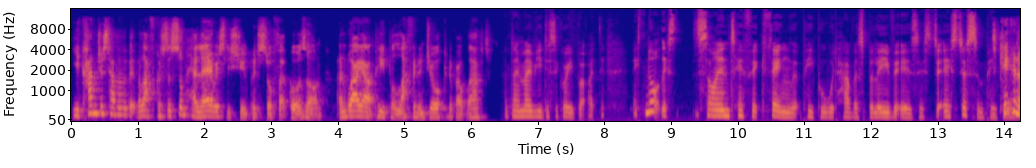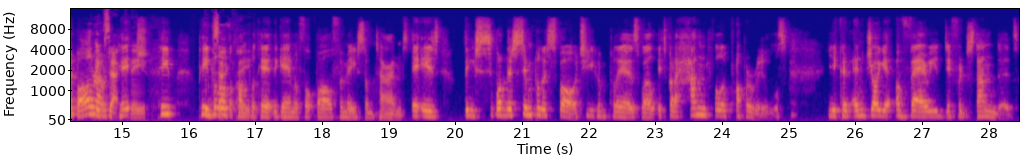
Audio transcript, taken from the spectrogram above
You can just have a bit of a laugh because there's some hilariously stupid stuff that goes on. And why aren't people laughing and joking about that? I don't know, maybe you disagree, but I, it's not this scientific thing that people would have us believe it is. It's just, it's just some people It's kicking a ball around exactly. the pitch. Pe- people Exactly. overcomplicate the game of football for me sometimes. It is the one of the simplest sports you can play as well. It's got a handful of proper rules. You can enjoy it of varying different standards.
